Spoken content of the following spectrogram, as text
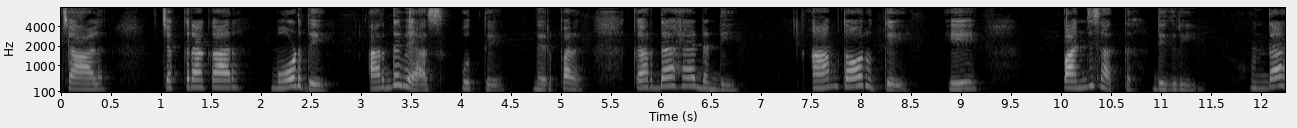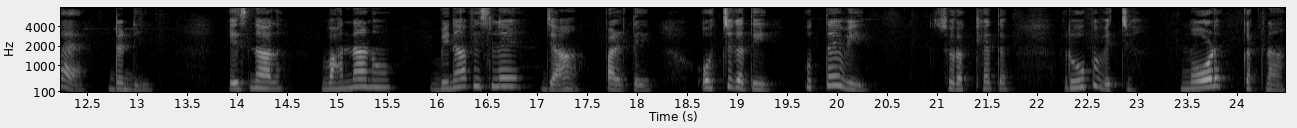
ਚਾਲ ਚੱਕਰਾਕਾਰ ਮੋੜ ਦੇ ਅਰਧ ਵਿਆਸ ਉੱਤੇ ਨਿਰਭਰ ਕਰਦਾ ਹੈ, ਡੰਡੀ। ਆਮ ਤੌਰ ਉੱਤੇ ਇਹ 5-7 ਡਿਗਰੀ ਹੁੰਦਾ ਹੈ, ਡੰਡੀ। ਇਸ ਨਾਲ ਵਾਹਨਾਂ ਨੂੰ ਬਿਨਾਂ ਫਿਸਲੇ ਜਾਂ ਪਲਟੇ, ਉੱਚ ਗਤੀ ਉੱਤੇ ਵੀ ਸੁਰੱਖਿਅਤ ਰੂਪ ਵਿੱਚ ਮੋੜ ਕੱਟਣਾ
